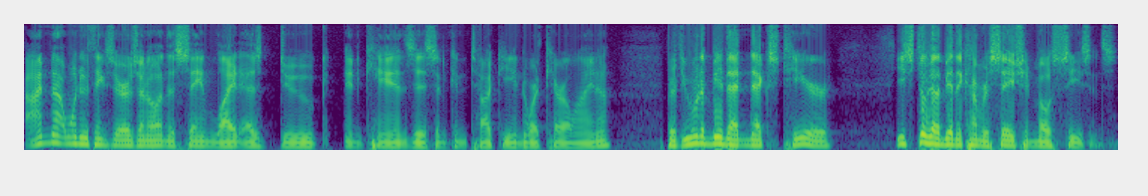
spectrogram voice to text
I'm not one who thinks Arizona in the same light as Duke and Kansas and Kentucky and North Carolina. But if you want to be that next tier, you still got to be in the conversation most seasons.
